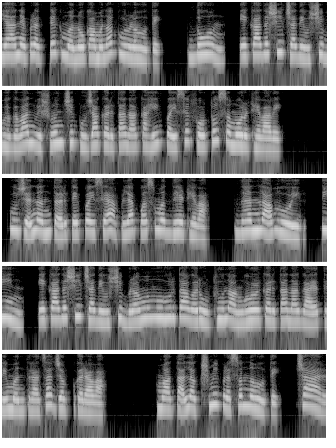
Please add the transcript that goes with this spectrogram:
याने प्रत्येक मनोकामना पूर्ण होते. दोन एकादशीच्या दिवशी भगवान विष्णूंची पूजा करताना काही पैसे फोटो समोर ठेवावे. पूजेनंतर ते पैसे आपल्या पसमध्ये ठेवा. धनलाभ होईल. तीन एकादशीच्या दिवशी ब्रह्ममुहूर्तावर उठून आंघोळ करताना गायत्री मंत्राचा जप करावा. माता लक्ष्मी प्रसन्न होते. चार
